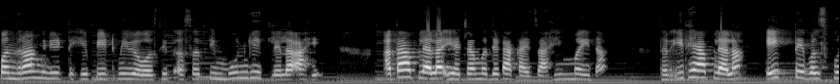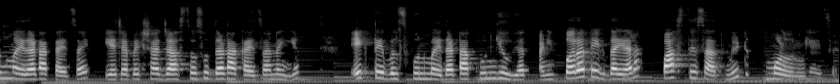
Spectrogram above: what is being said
पंधरा मिनिट हे पीठ मी व्यवस्थित असं तिंबून घेतलेलं आहे. आता आपल्याला याच्यामध्ये टाकायचा आहे मैदा. तर इथे आपल्याला एक टेबलस्पून मैदा टाकायचा आहे. याच्यापेक्षा जास्त सुद्धा टाकायचा नाहीये. एक टेबलस्पून मैदा टाकून घेऊयात आणि परत एकदा याला पाच ते सात मिनिट मळून घ्यायचंय.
